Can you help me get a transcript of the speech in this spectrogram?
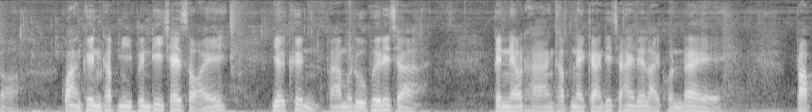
ก็กว้างขึ้นครับมีพื้นที่ใช้สอยเยอะขึ้น พามาดูเพื่อที่จะเป็นแนวทางครับในการที่จะให้หลาย ๆ คนได้ปรับ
